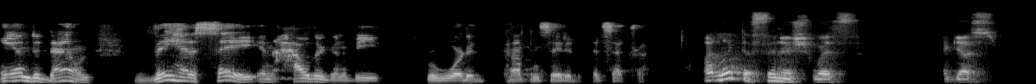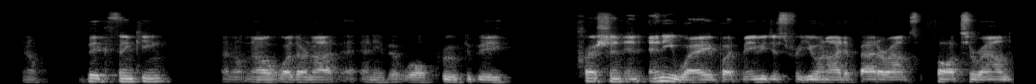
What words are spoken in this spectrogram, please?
handed down. They had a say in how they're going to be rewarded, compensated, etc. I'd like to finish with, I guess, you know, big thinking. I don't know whether or not any of it will prove to be prescient in any way, but maybe just for you and I to bat around some thoughts around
